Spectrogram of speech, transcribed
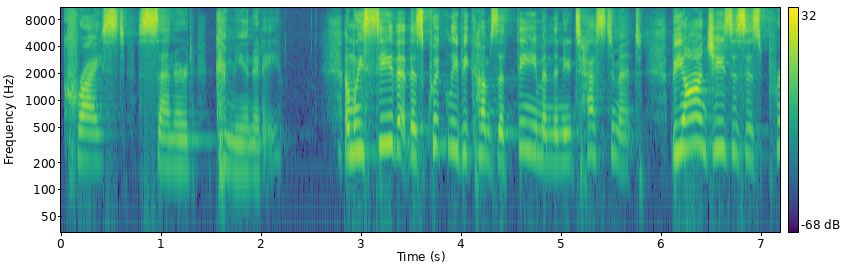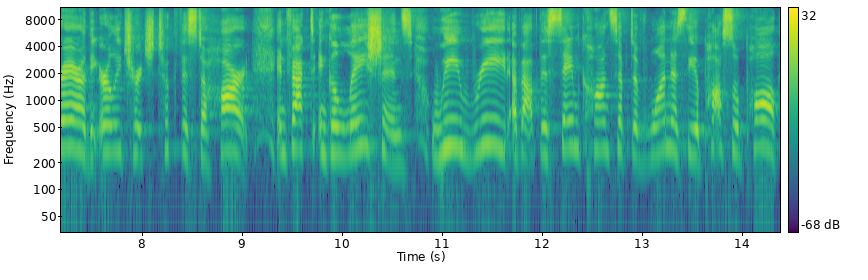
Christ centered community. And we see that this quickly becomes a theme in the New Testament. Beyond Jesus' prayer, the early church took this to heart. In fact, in Galatians, we read about this same concept of oneness. The Apostle Paul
